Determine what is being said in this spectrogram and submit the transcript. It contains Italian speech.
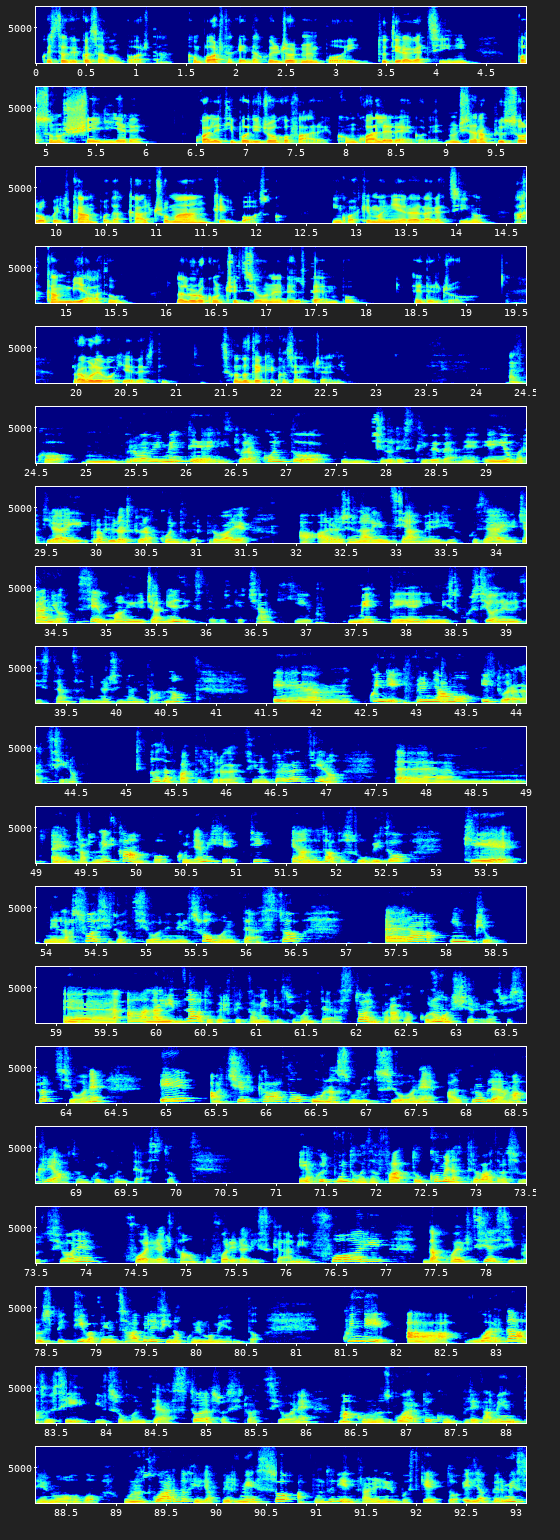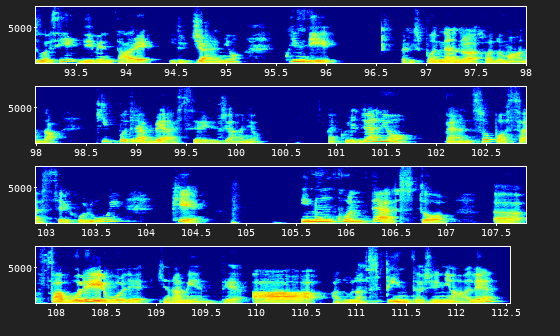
Questo che cosa comporta? Comporta che da quel giorno in poi tutti i ragazzini possono scegliere quale tipo di gioco fare, con quale regole. Non ci sarà più solo quel campo da calcio, ma anche il bosco. In qualche maniera il ragazzino ha cambiato la loro concezione del tempo e del gioco. Ora volevo chiederti, secondo te che cos'è il genio? Ecco, mhmm, probabilmente il tuo racconto, mhmm, ce lo descrive bene e io partirei proprio dal tuo racconto per provare a a ragionare insieme di che cos'è il genio, se mai il genio esiste, perché c'è anche chi mette in discussione l'esistenza di una genialità, no, ehm, quindi prendiamo il tuo ragazzino. Cosa ha fatto il tuo ragazzino? Il tuo ragazzino, ehm, è entrato nel campo con gli amichetti e ha notato subito che nella sua situazione, nel suo contesto, era in più. Ehm, ha analizzato perfettamente il suo contesto, ha imparato a conoscere la sua situazione e ha cercato una soluzione al problema creato in quel contesto. E a quel punto cosa ha fatto? Come l'ha trovata la soluzione? Fuori dal campo, fuori dagli schemi, fuori da qualsiasi prospettiva pensabile fino a quel momento. Quindi ha guardato sì il suo contesto, la sua situazione, ma con uno sguardo completamente nuovo, uno sguardo che gli ha permesso appunto di entrare nel boschetto e gli ha permesso così di diventare il genio. Quindi, rispondendo alla tua domanda, chi potrebbe essere il genio? Ecco, il genio penso possa essere colui che in un contesto Uhm, favorevole chiaramente a ad una spinta geniale,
